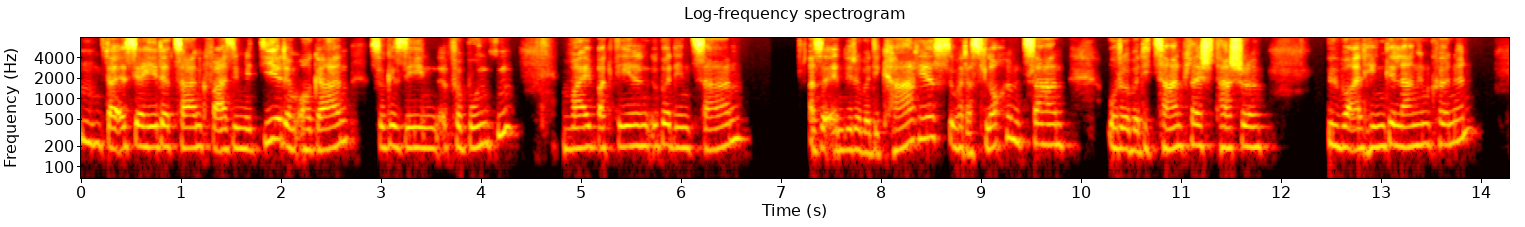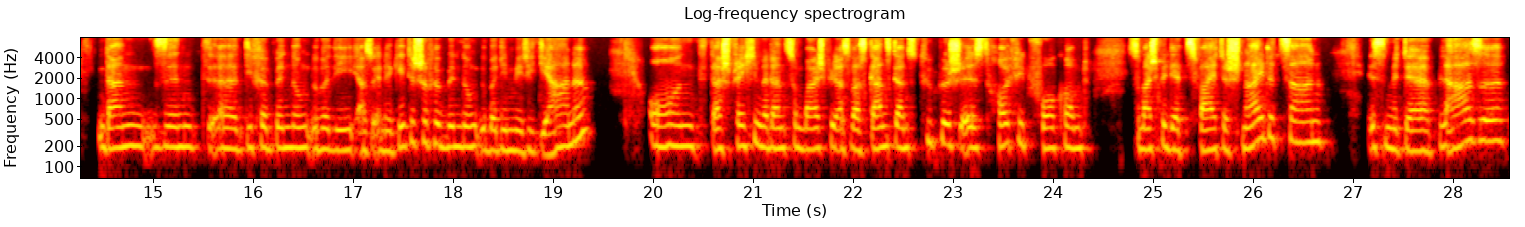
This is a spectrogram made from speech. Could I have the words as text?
Hm, da ist ja jeder Zahn quasi mit jedem Organ so gesehen verbunden, weil Bakterien über den Zahn, also entweder über die Karies, über das Loch im Zahn oder über die Zahnfleischtasche überall hingelangen können. Dann sind äh, die Verbindungen über die, also energetische Verbindungen über die Meridiane. Und da sprechen wir dann zum Beispiel, also was ganz, ganz typisch ist, häufig vorkommt, zum Beispiel der zweite Schneidezahn ist mit der Blase,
